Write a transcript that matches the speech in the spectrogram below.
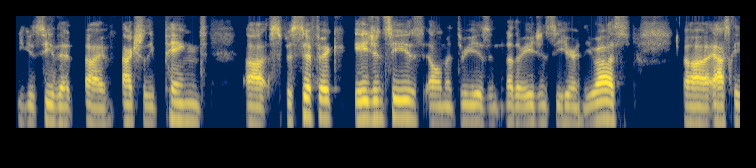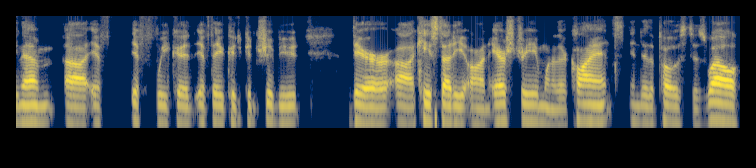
you can see that I've actually pinged specific agencies. Element 3 is another agency here in the US, asking them if, if we could, if they could contribute their case study on Airstream, one of their clients, into the post as well.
